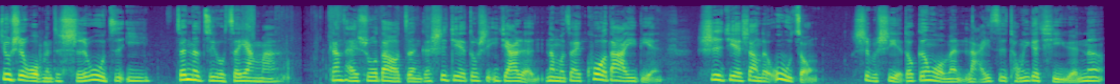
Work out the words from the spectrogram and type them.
就是我们的食物之一。真的只有这样吗？刚才说到整个世界都是一家人，那么再扩大一点，世界上的物种是不是也都跟我们来自同一个起源呢？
